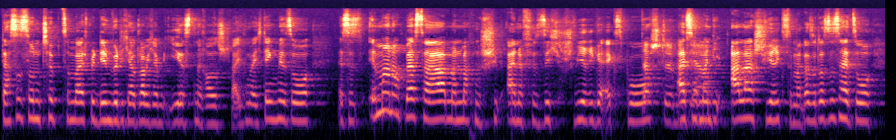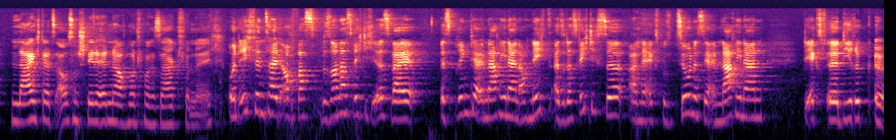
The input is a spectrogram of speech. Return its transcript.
das ist so ein Tipp zum Beispiel, den würde ich auch, glaube ich, am ehesten rausstreichen, weil ich denke mir so, es ist immer noch besser, man macht eine, eine für sich schwierige Expo, stimmt, als wenn ja. man die allerschwierigste macht. Also das ist halt so leicht als Außenstehende auch manchmal gesagt, finde ich. Und ich finde es halt auch, was besonders wichtig ist, weil es bringt ja im Nachhinein auch nichts. Also das Wichtigste an der Exposition ist ja im Nachhinein die, Ex äh, die, äh,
